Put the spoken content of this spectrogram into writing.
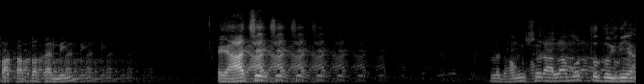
পাকা পাকা নেই? আছে। ধ্বংসের আলামত তো দুনিয়া।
